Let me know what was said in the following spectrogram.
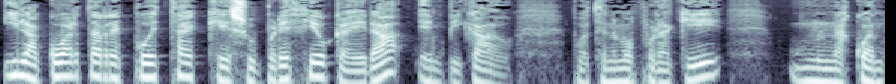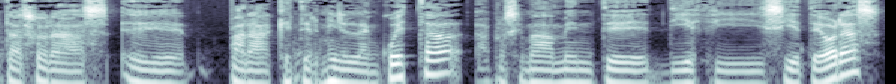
Y la cuarta respuesta es que su precio caerá en picado. Pues tenemos por aquí unas cuantas horas eh, para que termine la encuesta, aproximadamente 17 horas.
